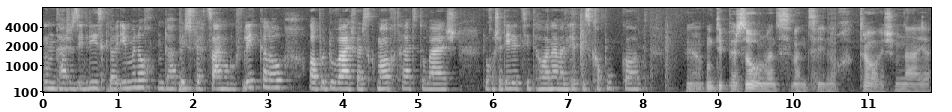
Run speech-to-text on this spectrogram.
und hast es in 30 Jahren immer noch und du bist vielleicht zweimal flicken lassen, aber du weißt, wer es gemacht hat, du weißt, du kannst ja jederzeit haben, wenn etwas kaputt geht. Ja, und die Person, wenn sie noch dran ist am Nähen,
